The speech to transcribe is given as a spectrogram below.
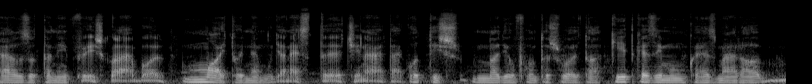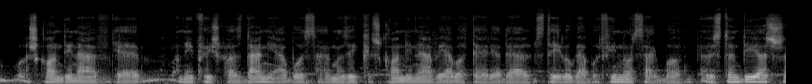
elhozott a népfőiskolából. Majd, hogy nem ugyanezt csinálták. Ott is nagyon fontos volt a kétkezi munka, ez már a skandináv, ugye a népfőiskola az Dániából származik, Skandináviába terjed el, Stélo Gábor Finnországba ösztöndíjas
